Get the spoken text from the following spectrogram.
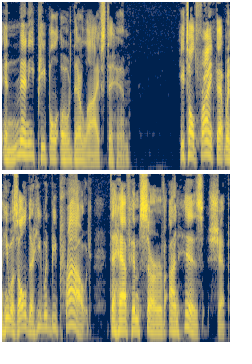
and many people owed their lives to him. He told Frank that when he was older, he would be proud to have him serve on his ship.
